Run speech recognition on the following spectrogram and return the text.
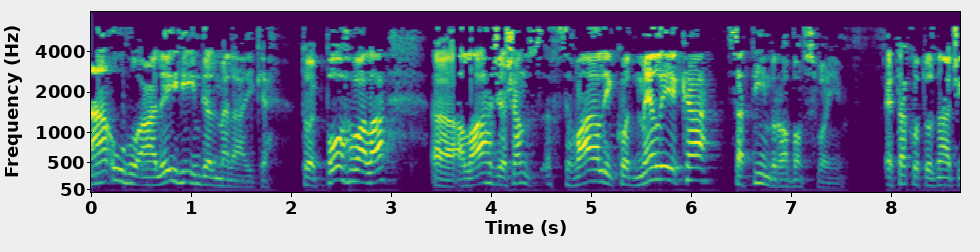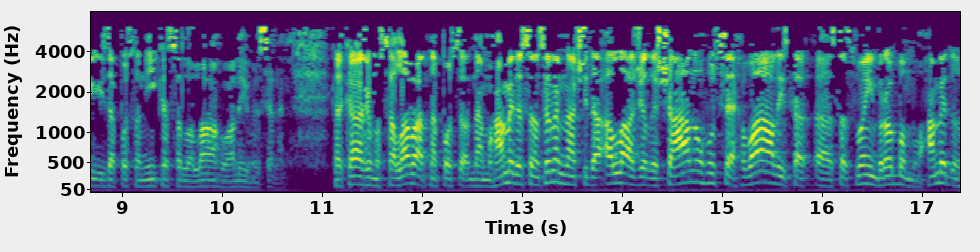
nauhu alejhi indel melaike to je pohvala uh, Allah Želešanu hvali kod meleka sa tim robom svojim E tako to znači i za poslanika sallallahu alaihi wa sallam. Kad kažemo salavat na, posla, na Muhammeda sallallahu znači da Allah Želešanuhu se hvali sa, sa svojim robom Muhammedom,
